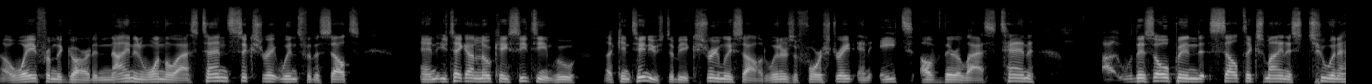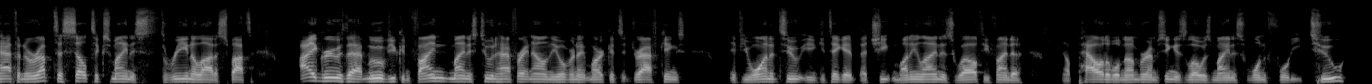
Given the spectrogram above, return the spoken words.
away from the Garden, nine and one the last 10, six straight wins for the Celts. And you take on an OKC team who uh, continues to be extremely solid, winners of four straight and eight of their last 10. Uh, this opened Celtics minus two and a half, and we're up to Celtics minus three in a lot of spots. I agree with that move. You can find minus two and a half right now in the overnight markets at DraftKings. If you wanted to, you could take a, a cheap money line as well. If you find a, a, palatable number, I'm seeing as low as minus 142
